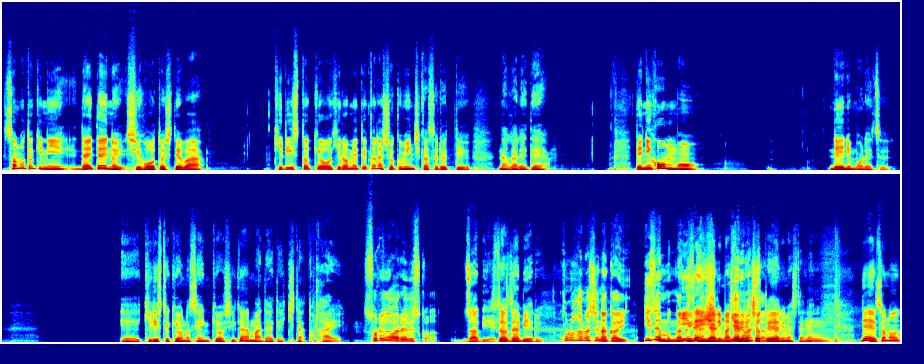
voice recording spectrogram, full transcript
その時に大体の手法としてはキリスト教を広めてから植民地化するっていう流れでで日本も例に漏れず、えーキリスト教の宣教師がまあ大体来たと。はい。それがあれですか？ザビエル。そうザビエル。この話なんか以前もなんか以前やりましたね。やちょっとやりましたね。うんでその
